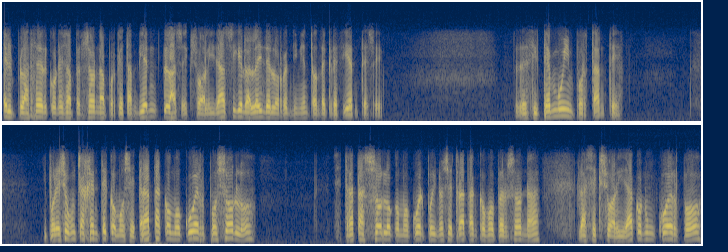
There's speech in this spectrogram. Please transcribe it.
el placer con esa persona, porque también la sexualidad sigue la ley de los rendimientos decrecientes. ¿eh? Es decir, que es muy importante. Y por eso mucha gente, como se trata como cuerpo solo, se trata solo como cuerpo y no se tratan como persona, la sexualidad con un cuerpo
